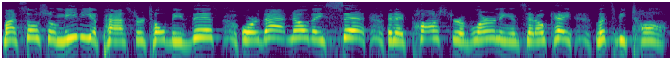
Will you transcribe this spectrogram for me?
my social media pastor told me this or that. No, they sat in a posture of learning and said, okay, let's be taught.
